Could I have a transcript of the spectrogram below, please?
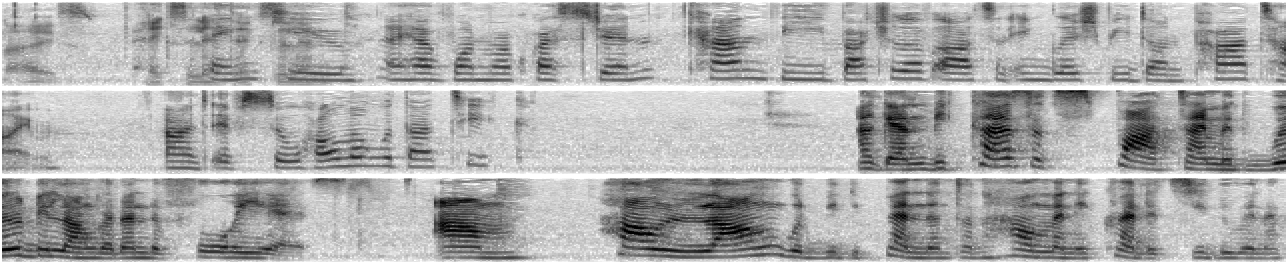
Nice. Excellent, Thank excellent. you. I have one more question. Can the Bachelor of Arts in English be done part time? And if so, how long would that take? Again, because it's part time, it will be longer than the four years. Um, how long would be dependent on how many credits you do in a,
